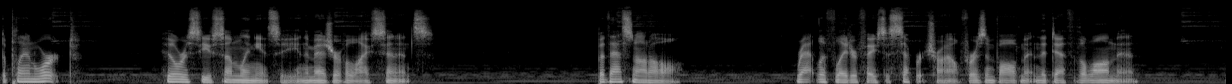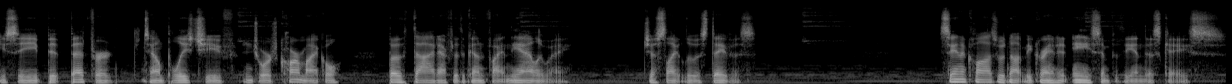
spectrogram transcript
The plan worked. Hill received some leniency in the measure of a life sentence. But that's not all. Ratliff later faced a separate trial for his involvement in the death of the lawman. You see, Bit Bedford, the town police chief, and George Carmichael both died after the gunfight in the alleyway, just like Lewis Davis. Santa Claus would not be granted any sympathy in this case,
